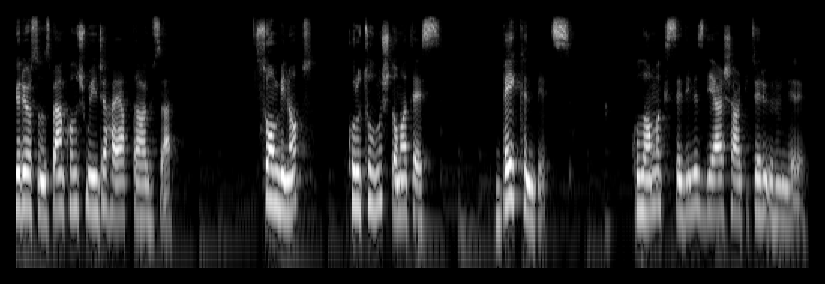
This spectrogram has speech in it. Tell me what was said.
Görüyorsunuz ben konuşmayınca hayat daha güzel. Son bir not. Kurutulmuş domates, bacon bits, kullanmak istediğiniz diğer şarküteri ürünleri,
